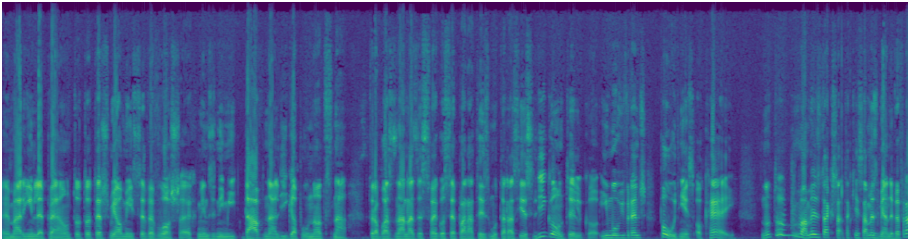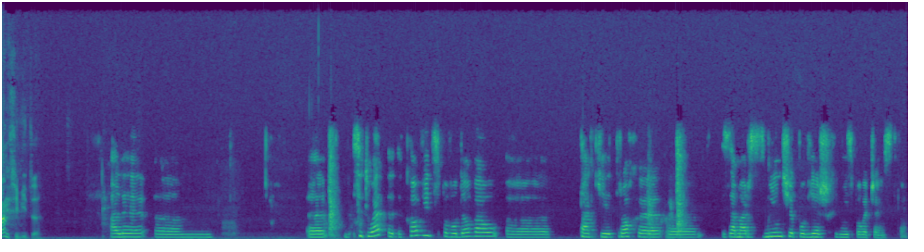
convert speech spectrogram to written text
e, Marine Le Pen, to, to też miało miejsce we Włoszech. Między innymi dawna Liga Północna, która była znana ze swojego separatyzmu, teraz jest ligą tylko i mówi wręcz południe jest ok. No to mamy tak, takie same zmiany we Francji, widzę. Ale um, e, sytua- COVID spowodował e, takie trochę e, zamarznięcie powierzchni społeczeństwa.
